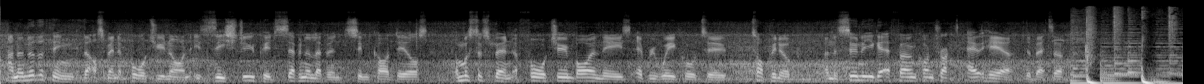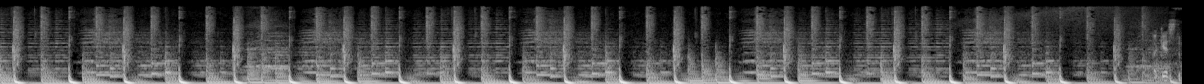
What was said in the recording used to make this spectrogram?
And another thing that I spent a fortune on is these stupid 7-Eleven SIM card deals. I must have spent a fortune buying these every week or two, topping up. And the sooner you get a phone contract out here, the better.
